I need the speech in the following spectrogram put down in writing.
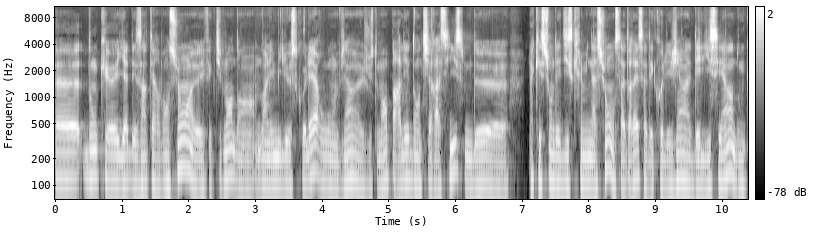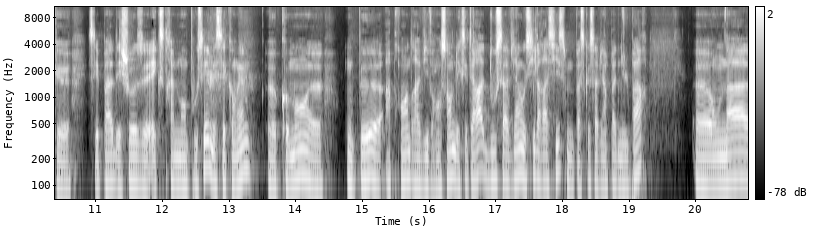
Euh, donc euh, il y a des interventions euh, effectivement dans, dans les milieux scolaires où on vient justement parler d'antiracisme, de euh, la question des discriminations. On s'adresse à des collégiens, à des lycéens, donc euh, c'est pas des choses extrêmement poussées, mais c'est quand même euh, comment euh, on peut euh, apprendre à vivre ensemble, etc. D'où ça vient aussi le racisme, parce que ça vient pas de nulle part. On a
